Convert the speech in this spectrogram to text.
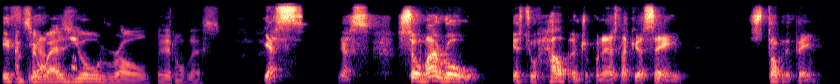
If and so, are, where's your role within all this? Yes, yes. So, my role is to help entrepreneurs, like you're saying, stop the pain,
